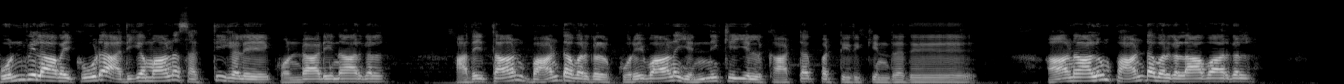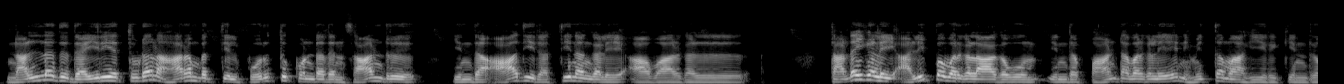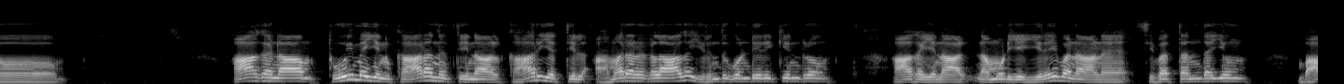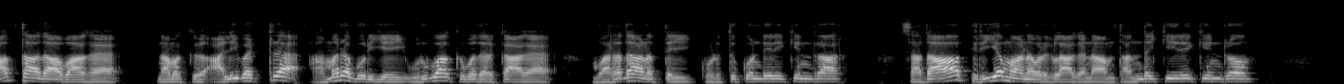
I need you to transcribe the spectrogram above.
பொன்விழாவை கூட அதிகமான சக்திகளே கொண்டாடினார்கள். அதைத்தான் பாண்டவர்கள் குறைவான எண்ணிக்கையில் காட்டப்பட்டிருக்கின்றது. ஆனாலும் பாண்டவர்கள் ஆவார்கள். நல்லது தைரியத்துடன் ஆரம்பத்தில் பொறுத்து கொண்டதன் சான்று இந்த ஆதி ரத்தினங்களே ஆவார்கள். தடைகளை அழிப்பவர்களாகவும் இந்த பாண்டவர்களே நிமித்தமாகி இருக்கின்றோம் ஆக நாம் தூய்மையின் காரணத்தினால் காரியத்தில் அமரர்களாக இருந்து கொண்டிருக்கின்றோம். ஆகையினால் நம்முடைய இறைவனான சிவத்தந்தையும் பாப்தாதாவாக நமக்கு அழிவற்ற அமரபுரியை உருவாக்குவதற்காக வரதானத்தை கொடுத்து கொண்டிருக்கின்றார். சதா பிரியமானவர்களாக நாம் தந்தைக்கு இருக்கின்றோம்.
